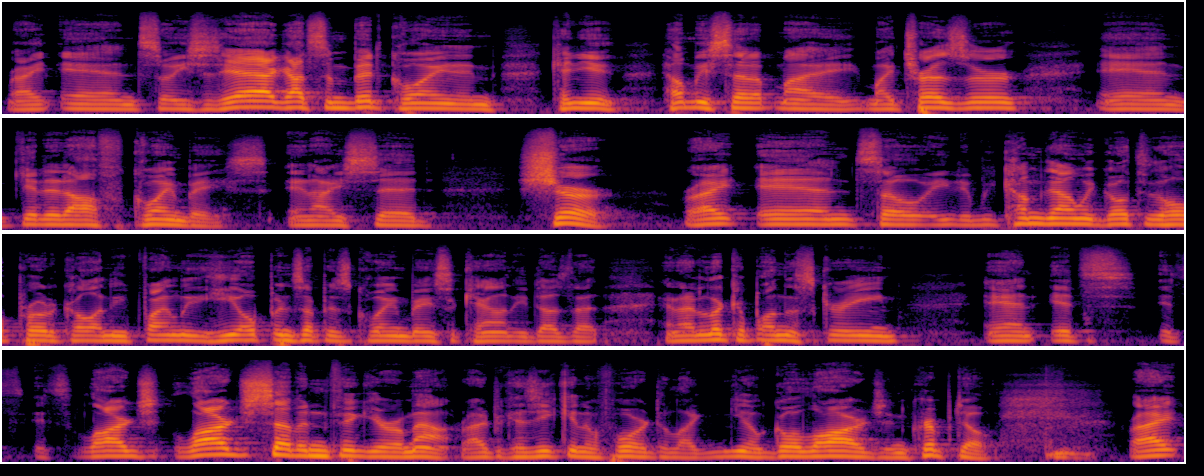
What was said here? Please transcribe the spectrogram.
right? And so he says, "Yeah, I got some Bitcoin, and can you help me set up my my Trezor and get it off Coinbase?" And I said, "Sure." Right, and so we come down, we go through the whole protocol, and he finally he opens up his Coinbase account. He does that, and I look up on the screen, and it's it's it's large large seven figure amount right? Because he can afford to like you know go large in crypto right?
